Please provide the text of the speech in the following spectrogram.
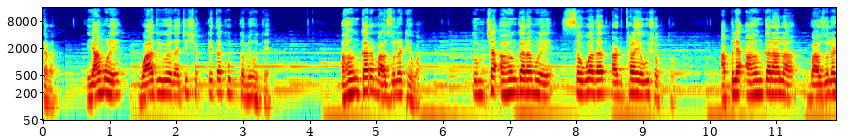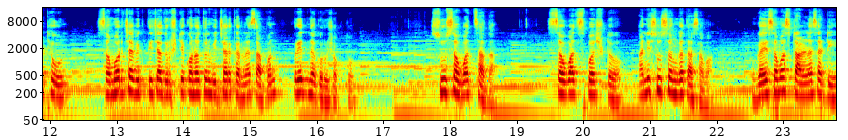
करा. यामुळे वादविवादाची शक्यता खूप कमी होते. अहंकार बाजूला ठेवा. तुमच्या अहंकारामुळे संवादात अडथळा येऊ शकतो. आपल्या अहंकाराला बाजूला ठेवून समोरच्या व्यक्तीच्या दृष्टिकोनातून विचार करण्यास आपण प्रयत्न करू शकतो. सुसंवाद साधा. संवाद स्पष्ट आणि सुसंगत असावा. गैरसमज टाळण्यासाठी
